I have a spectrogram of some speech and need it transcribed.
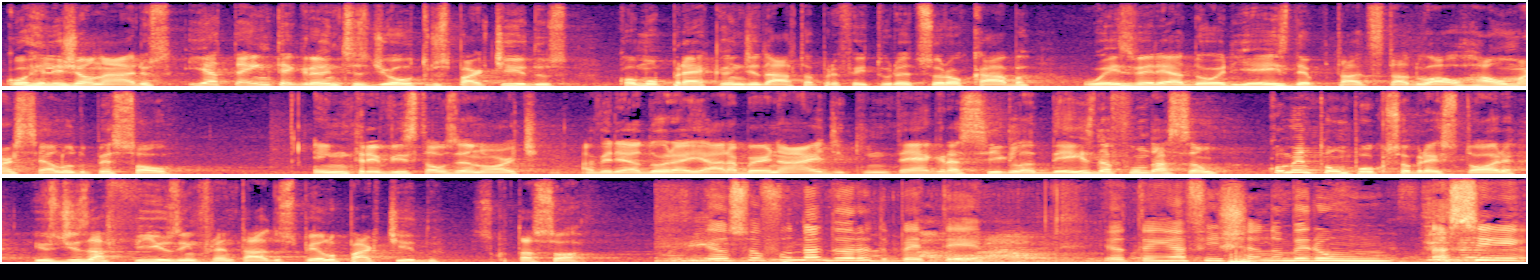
correligionários e até integrantes de outros partidos, como o pré-candidato à Prefeitura de Sorocaba, o ex-vereador e ex-deputado estadual Raul Marcelo do PSOL. Em entrevista ao Zenorte, a vereadora Yara Bernardi, que integra a sigla desde a fundação, comentou um pouco sobre a história e os desafios enfrentados pelo partido. Escuta só. Eu sou fundadora do PT. Eu tenho a ficha número um. Assim,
